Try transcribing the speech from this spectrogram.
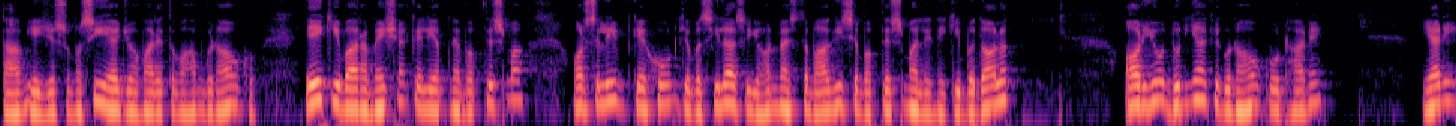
تاہم، یہ یسو مسیح ہے جو ہمارے تمام گناہوں کو ایک ہی بار ہمیشہ کے لیے اپنے بپتسمہ اور سلیب کے خون کے وسیلہ سے یونا استباغی سے بپتسمہ لینے کی بدولت اور یوں دنیا کے گناہوں کو اٹھانے یعنی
